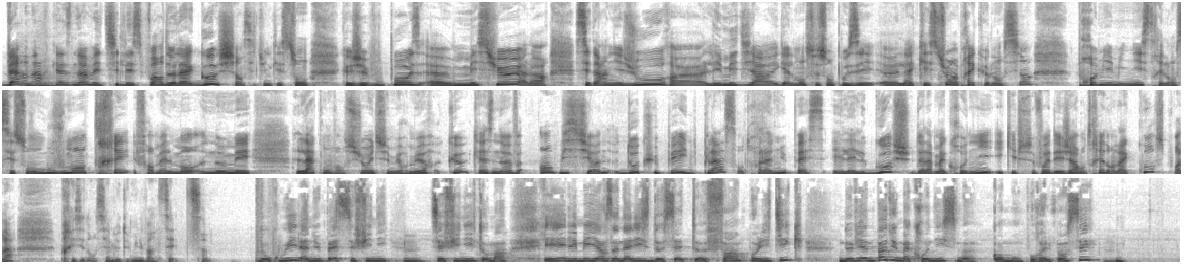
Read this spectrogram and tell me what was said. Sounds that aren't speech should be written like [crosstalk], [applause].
Bernard Cazeneuve est-il l'espoir de la gauche hein, C'est une question que je vous pose, euh, messieurs. Alors, ces derniers jours, euh, les médias également se sont posé euh, la question après que l'ancien Premier ministre ait lancé son mouvement très formellement nommé la Convention. Il se murmure que Cazeneuve ambitionne d'occuper une place entre la NUPES et l'aile gauche de la Macronie et qu'il se voit déjà entrer dans la course pour la présidentielle de 2027. Donc oui, la NUPES, c'est fini. Mmh. C'est fini, Thomas. Et les meilleures analyses de cette fin politique ne viennent pas du macronisme, comme on pourrait le penser, mmh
